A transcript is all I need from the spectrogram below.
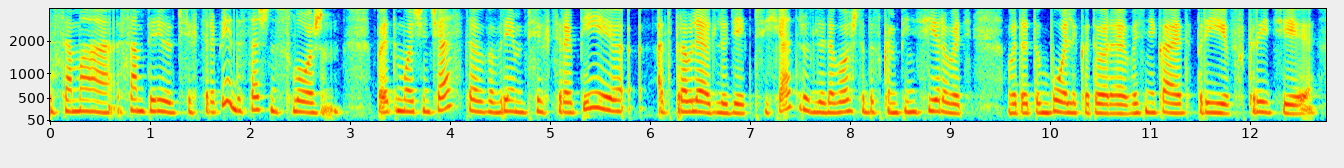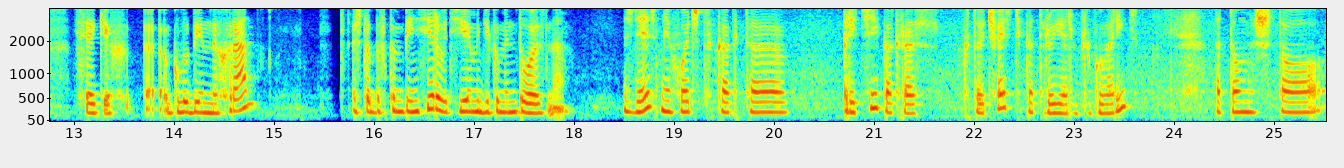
сама, сам период психотерапии достаточно сложен. Поэтому очень часто во время психотерапии отправляют людей к психиатру для того, чтобы скомпенсировать вот эту боль, которая возникает при вскрытии всяких э, глубинных ран, чтобы скомпенсировать ее медикаментозно. Здесь мне хочется как-то прийти как раз к той части, которую я люблю говорить, о том, что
